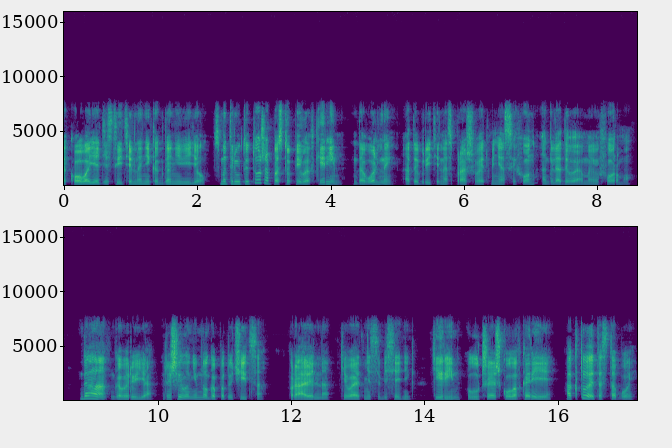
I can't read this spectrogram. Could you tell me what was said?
Такого я действительно никогда не видел. Смотрю, ты тоже поступила в Кирин? Довольный? Одобрительно спрашивает меня Сихон, оглядывая мою форму. Да, говорю я, решила немного подучиться. Правильно, кивает мне собеседник. Кирин – лучшая школа в Корее. А кто это с тобой?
